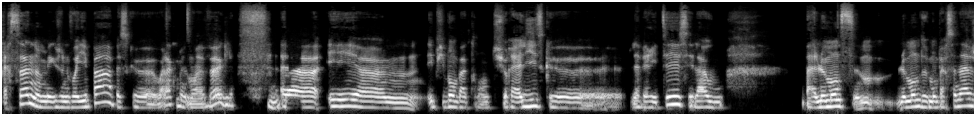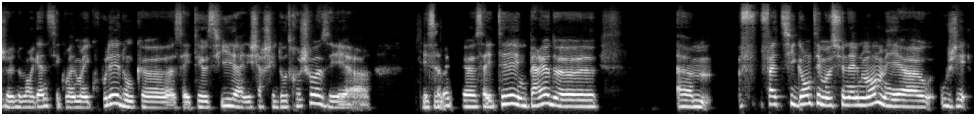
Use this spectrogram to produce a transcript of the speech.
personne, mais que je ne voyais pas parce que voilà complètement aveugle. Mmh. et et puis bon bah quand tu réalises que la vérité, c'est là où bah, le monde, le monde de mon personnage de Morgane s'est complètement écroulé. Donc, ça a été aussi aller chercher d'autres choses. Et, et c'est vrai que ça a été une période fatigante émotionnellement, mais où j'ai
